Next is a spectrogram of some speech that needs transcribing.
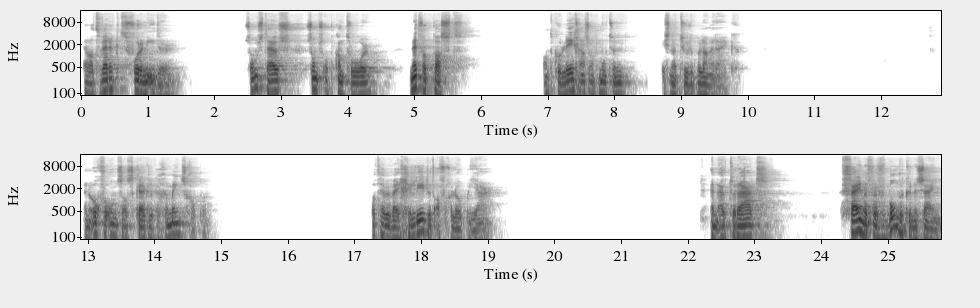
En wat werkt voor een ieder. Soms thuis, soms op kantoor, net wat past. Want collega's ontmoeten is natuurlijk belangrijk. En ook voor ons als kerkelijke gemeenschappen. Wat hebben wij geleerd het afgelopen jaar? En uiteraard fijn dat we verbonden kunnen zijn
